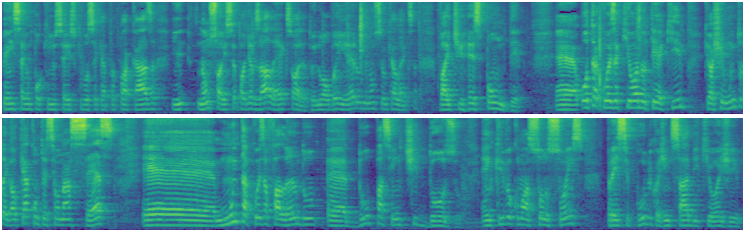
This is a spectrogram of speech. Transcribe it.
pensa aí um pouquinho se é isso que você quer para tua casa. E não só isso, você pode avisar a Alexa, olha, tô indo ao banheiro e não sei o que a Alexa vai te responder. É, outra coisa que eu anotei aqui, que eu achei muito legal, que aconteceu na SES, é muita coisa falando é, do paciente idoso. É incrível como as soluções para esse público, a gente sabe que hoje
